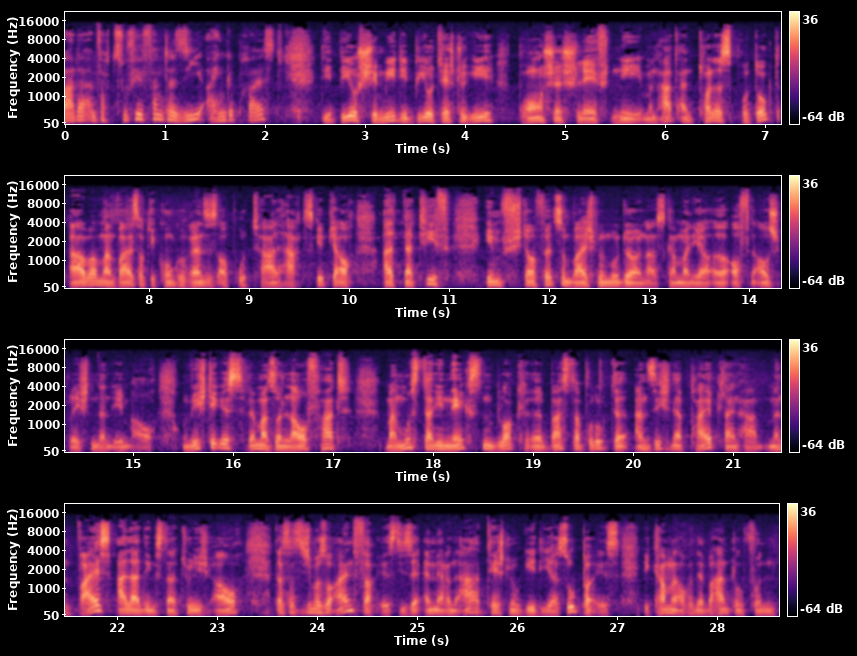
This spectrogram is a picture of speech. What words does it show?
War da einfach zu viel Fantasie eingepreist? Die Biochemie, die Biotechnologiebranche schläft nie. Man hat ein tolles Produkt, aber man weiß auch, die Konkurrenz ist auch brutal hart. Es gibt ja auch Alternativimpfstoffe, zum Beispiel Moderna. Das kann man ja äh, offen aussprechen dann eben auch. Und wichtig ist, wenn man so einen Lauf hat, man muss dann die nächsten Blockbuster-Produkte an sich in der Pipeline haben. Man weiß allerdings natürlich auch, dass das nicht immer so einfach ist. Diese mRNA-Technologie, die ja super ist, die kann man auch in der Behandlung von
